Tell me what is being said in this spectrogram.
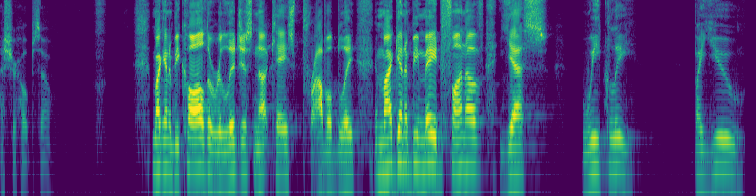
I sure hope so. Am I going to be called a religious nutcase? Probably. Am I going to be made fun of? Yes, weekly by you.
